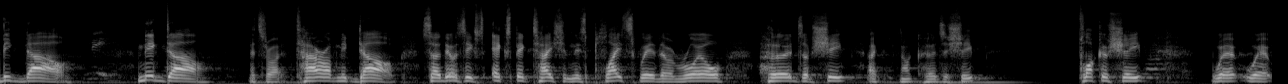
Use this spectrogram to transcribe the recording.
Big Migdal. Migdal. That's right, Tower of Migdal. So there was this expectation, this place where the royal herds of sheep, uh, not herds of sheep, flock of sheep were, were,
